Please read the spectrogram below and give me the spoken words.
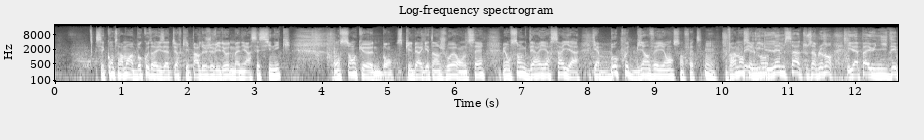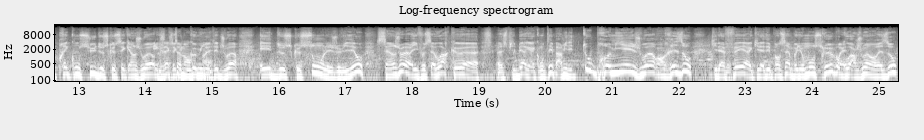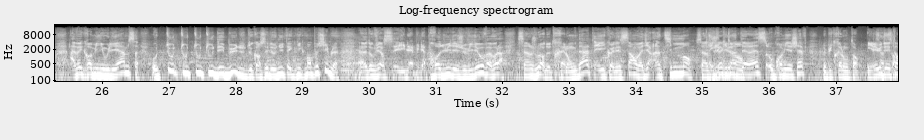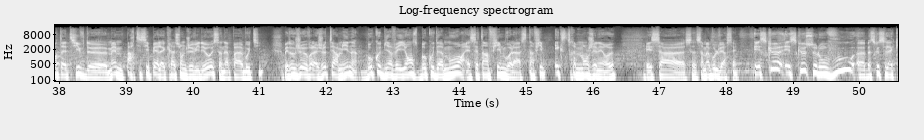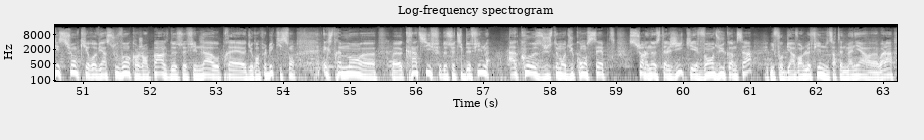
c'est contrairement à beaucoup de réalisateurs qui parlent de jeux vidéo de manière assez cynique, on sent que, bon, Spielberg est un joueur, on le sait, mais on sent que derrière ça, il y a, il y a beaucoup de bienveillance, en fait. Vraiment, Mais c'est le mot. Il aime ça, tout simplement. Il n'a pas une idée préconçue de ce que c'est qu'un joueur, de ce que Exactement, qu'une communauté ouais. de joueurs et de ce que sont les jeux vidéo. C'est un joueur. Il faut savoir que euh, Spielberg a compté parmi les tout premiers joueurs en réseau qu'il a fait, euh, qu'il a dépensé un pognon monstrueux pour Ouais. pouvoir jouer en réseau avec Robin Williams au tout, tout, tout, tout début de, de quand c'est devenu techniquement possible. Euh, donc, je veux dire, c'est- il a, il a produit des jeux vidéo. Enfin voilà, c'est un joueur de très longue date et il connaît ça, on va dire, intimement. C'est un sujet qui Exactement. l'intéresse au premier chef depuis très longtemps. Il y a Et eu ça des se sent. tentatives de même participer à la création de jeux vidéo et ça n'a pas abouti. Mais donc je voilà, je termine. Beaucoup de bienveillance, beaucoup d'amour et c'est un film voilà, c'est un film extrêmement généreux et ça euh, ça ça m'a bouleversé. Est-ce que, est-ce que selon vous, euh, parce que c'est la question qui revient souvent quand j'en parle de ce film-là auprès euh, du grand public, qui sont extrêmement euh, euh, craintifs de ce type de film à cause justement du concept sur la nostalgie qui est vendu comme ça. Il faut bien vendre le film d'une certaine manière, euh, voilà.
